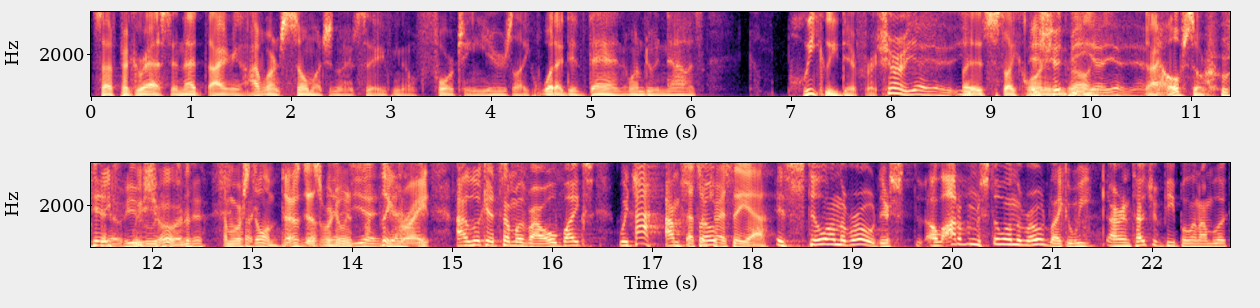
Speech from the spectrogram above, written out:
So I've progressed, and that I mean I've learned so much in I'd say you know 14 years. Like what I did then what I'm doing now is completely different. sure, yeah, yeah. But it's just like learning should and be, yeah, yeah, yeah. I hope so. Yeah, we, we should. so, yeah. I mean, we're still in business. We're doing something yeah. right. I look at some of our old bikes, which I'm That's so, what I'm trying to say. Yeah. It's still on the road. There's st- a lot of them are still on the road. Like we are in touch with people, and I'm look,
